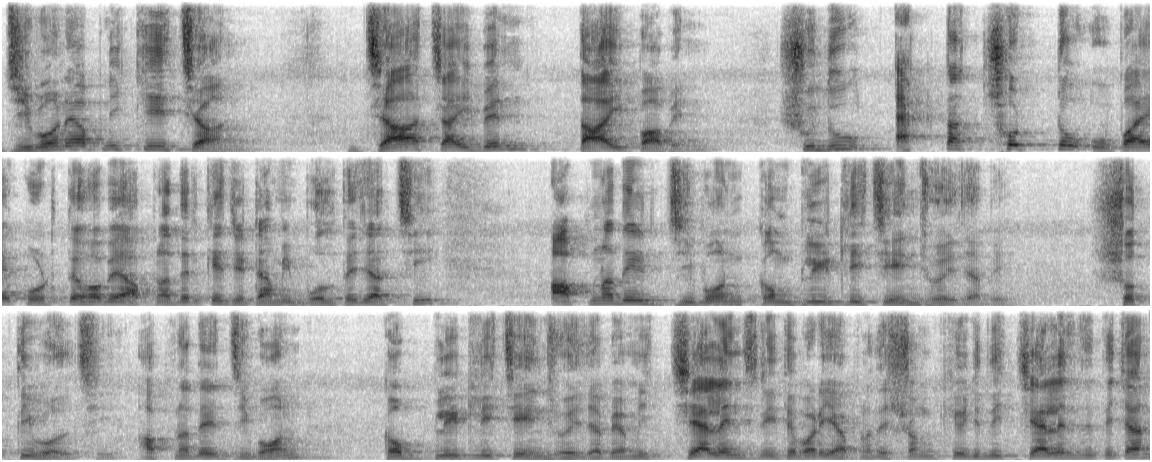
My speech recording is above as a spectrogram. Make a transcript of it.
জীবনে আপনি কি চান? যা চাইবেন তাই পাবেন। শুধু একটা ছোট্ট উপায়ে করতে হবে আপনাদেরকে, যেটা আমি বলতে যাচ্ছি, আপনাদের জীবন কমপ্লিটলি চেঞ্জ হয়ে যাবে। সত্যি বলছি, আপনাদের জীবন কমপ্লিটলি চেঞ্জ হয়ে যাবে। আমি চ্যালেঞ্জ নিতে পারি আপনাদের সঙ্গে। কেউ যদি চ্যালেঞ্জ নিতে চান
